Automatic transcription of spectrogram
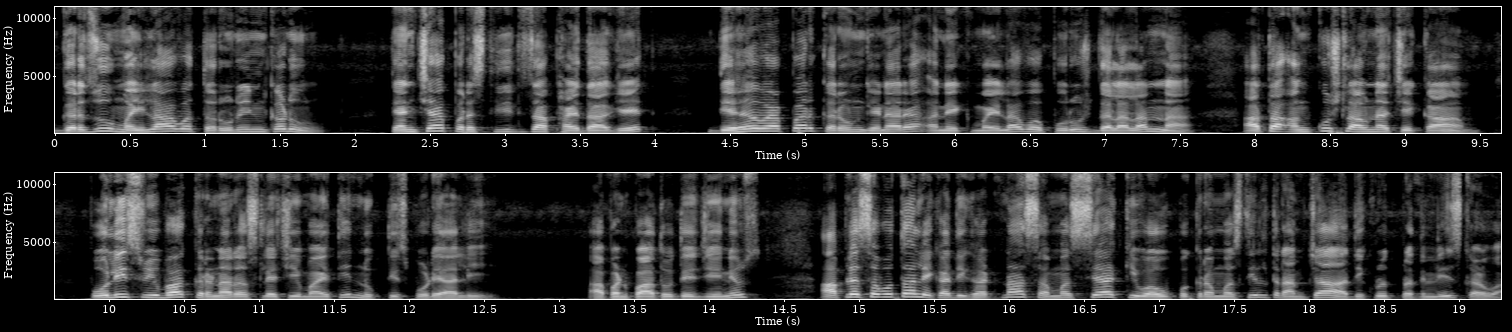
गरजू महिला व तरुणींकडून त्यांच्या परिस्थितीचा फायदा घेत देहव्यापार करून घेणाऱ्या अनेक महिला व पुरुष दलालांना आता अंकुश लावण्याचे काम पोलीस विभाग करणार असल्याची माहिती नुकतीच पुढे आली. आपण पाहत होते जी न्यूज आपल्यासोबताल एखादी घटना समस्या किंवा उपक्रम असतील तर आमच्या अधिकृत प्रतिनिधीस कळवा.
